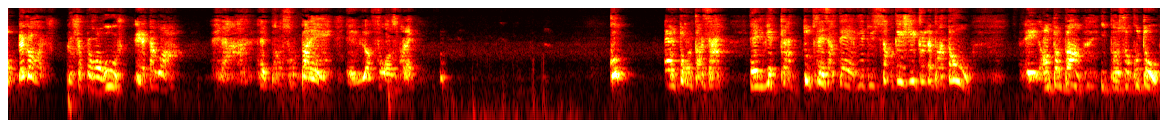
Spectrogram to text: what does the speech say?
Non, dégage, le chaperon rouge, il est à moi. Et là, elle prend son balai et lui enfonce dans les Elle tombe comme ça. Elle lui éclate toutes les artères. Il y a du sang qui gicle de partout. Et en tombant, il prend son couteau,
